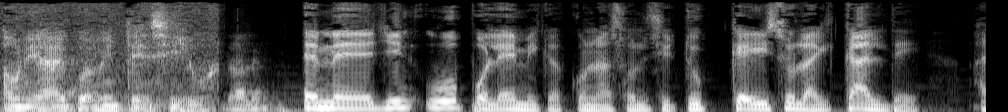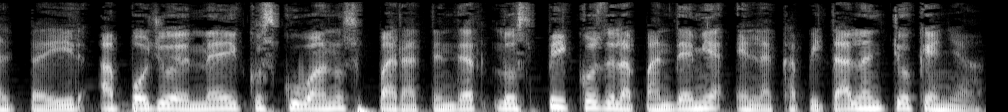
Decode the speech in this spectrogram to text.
unidad de cuidado intensivo. En Medellín hubo polémica con la solicitud que hizo el alcalde al pedir apoyo de médicos cubanos para atender los picos de la pandemia en la capital antioqueña.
